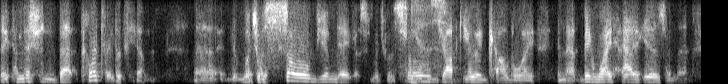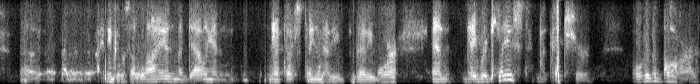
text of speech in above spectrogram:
they commissioned that portrait of him, uh, which was so Jim Davis, which was so yes. Jock Ewing cowboy in that big white hat of his, and the uh, I think it was a lion medallion necklace thing that he that he wore, and they replaced the picture over the bar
